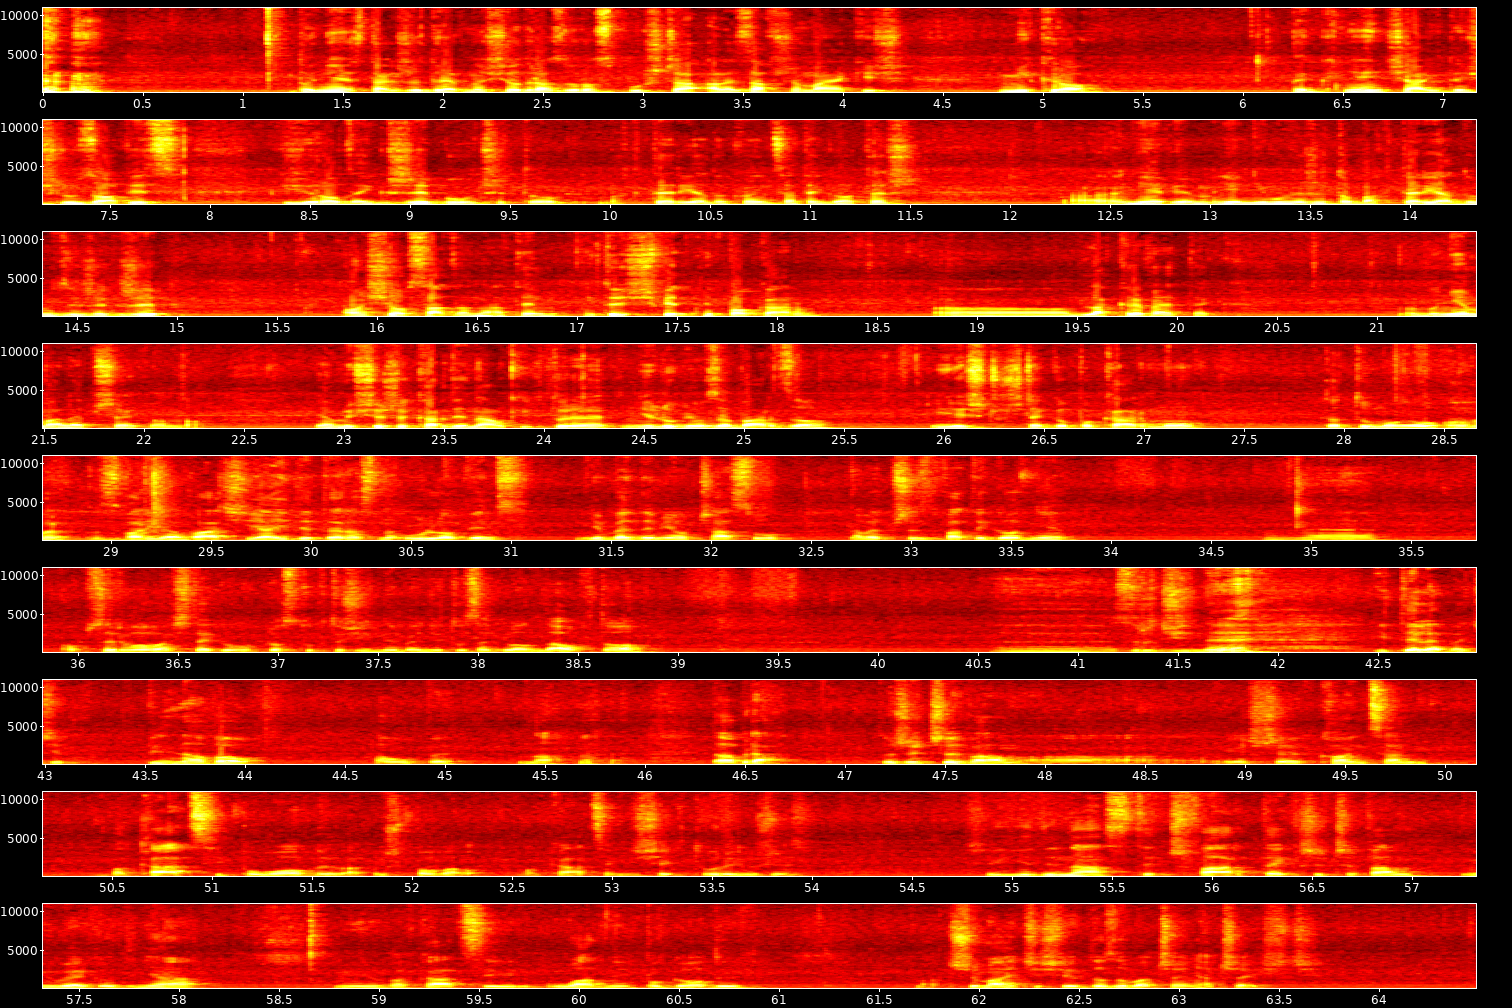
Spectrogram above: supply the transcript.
To nie jest tak, że drewno się od razu rozpuszcza, ale zawsze ma jakieś mikro pęknięcia i ten śluzowiec, jakiś rodzaj grzybu, czy to bakteria, do końca tego też e, nie wiem. Jedni mówią, że to bakteria, drudzy, że grzyb. On się osadza na tym i to jest świetny pokarm e, dla krewetek. No, no nie ma lepszego. No. Ja myślę, że kardynałki, które nie lubią za bardzo jeść sztucznego pokarmu, to tu mogą zwariować. Ja idę teraz na urlop, więc nie będę miał czasu nawet przez dwa tygodnie e, obserwować tego. Po prostu ktoś inny będzie tu zaglądał w to e, z rodziny i tyle będzie pilnował chałupy. No, dobra, to życzę Wam jeszcze końca wakacji, połowy, już po wa- wakacjach, dzisiaj który już jest Czyli 11 czwartek. Życzę Wam miłego dnia, miłej wakacji, ładnej pogody. No, trzymajcie się, do zobaczenia, cześć.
